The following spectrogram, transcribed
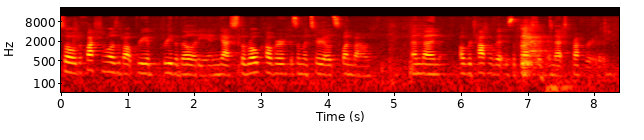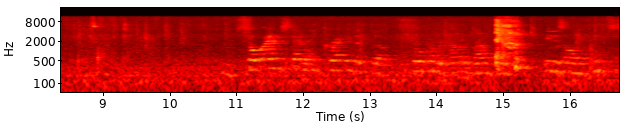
so the question was about breathability, and yes, the row cover is a material, it's spunbond. And then over top of it is the plastic, and that's perforated, so. So I understanding correctly that the roll cover is not on the ground, it is on the hoops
